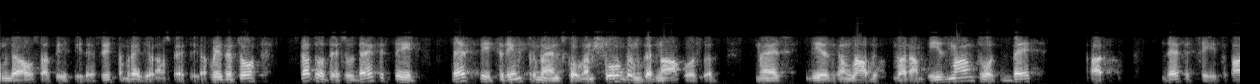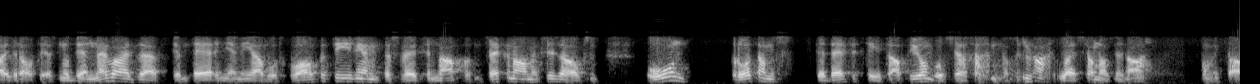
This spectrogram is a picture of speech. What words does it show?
un ļaus attīstīties visam reģionam spēcīgāk. Līdz ar to, skatoties uz deficītu, deficīts ir instruments, ko gan šogad, gan nākošais gads mēs diezgan labi varam izmantot, bet ar deficītu aizrauties nu dienu nevajadzētu. Tiem tēriņiem jābūt kvalitatīviem, kas veicina nākotnes ekonomikas izaugsmu. Un, protams, tie deficīta apjomi būs jāsamazina, lai samazinātu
